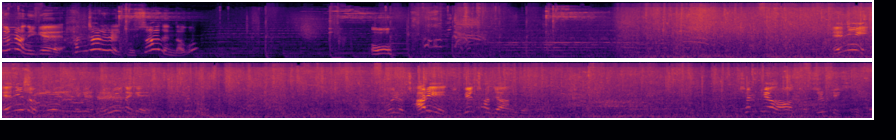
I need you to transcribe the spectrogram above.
쓰면 이게 한 자리를 더 써야 된다고? 오. 애니 애니도 그럼 되게 밸류되게 오히려 자리 두 개 차지하는데 뭐. 챔피언 하나 더쓸 수 있으니까.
